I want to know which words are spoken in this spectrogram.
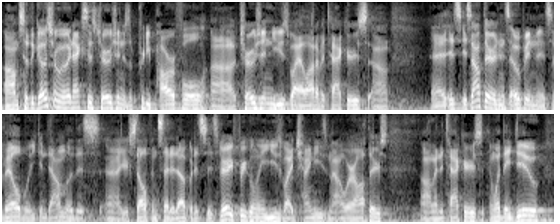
Um, so the Ghost Remote Access Trojan is a pretty powerful uh, Trojan used by a lot of attackers. Uh, it's, it's out there and it's open. It's available. You can download this uh, yourself and set it up. But it's, it's very frequently used by Chinese malware authors um, and attackers. And what they do,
